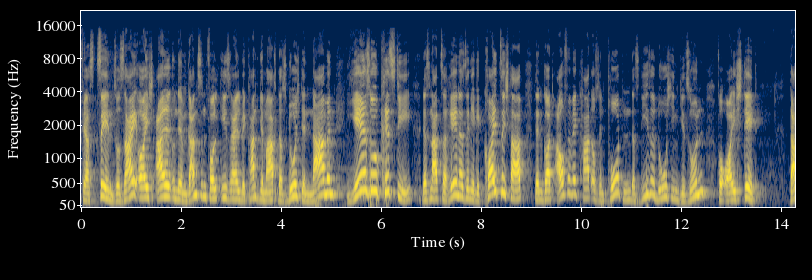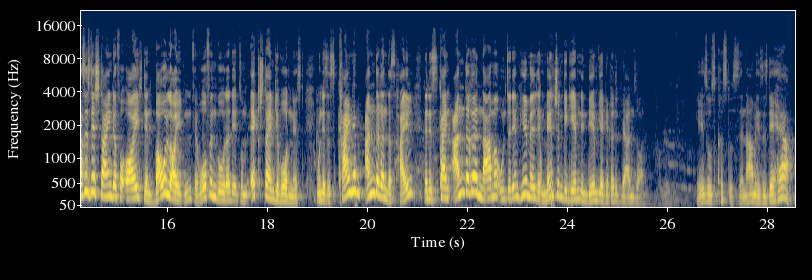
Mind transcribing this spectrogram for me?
Vers 10. So sei euch allen und dem ganzen Volk Israel bekannt gemacht, dass durch den Namen Jesu Christi des Nazareners, den ihr gekreuzigt habt, den Gott auferweckt hat aus den Toten, dass dieser durch ihn gesund vor euch steht. Das ist der Stein, der für euch, den Bauleuten, verworfen wurde, der zum Eckstein geworden ist. Und es ist keinem anderen das Heil, denn es ist kein anderer Name unter dem Himmel den Menschen gegeben, in dem wir gerettet werden sollen. Jesus Christus ist der Name, es ist der Herr.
